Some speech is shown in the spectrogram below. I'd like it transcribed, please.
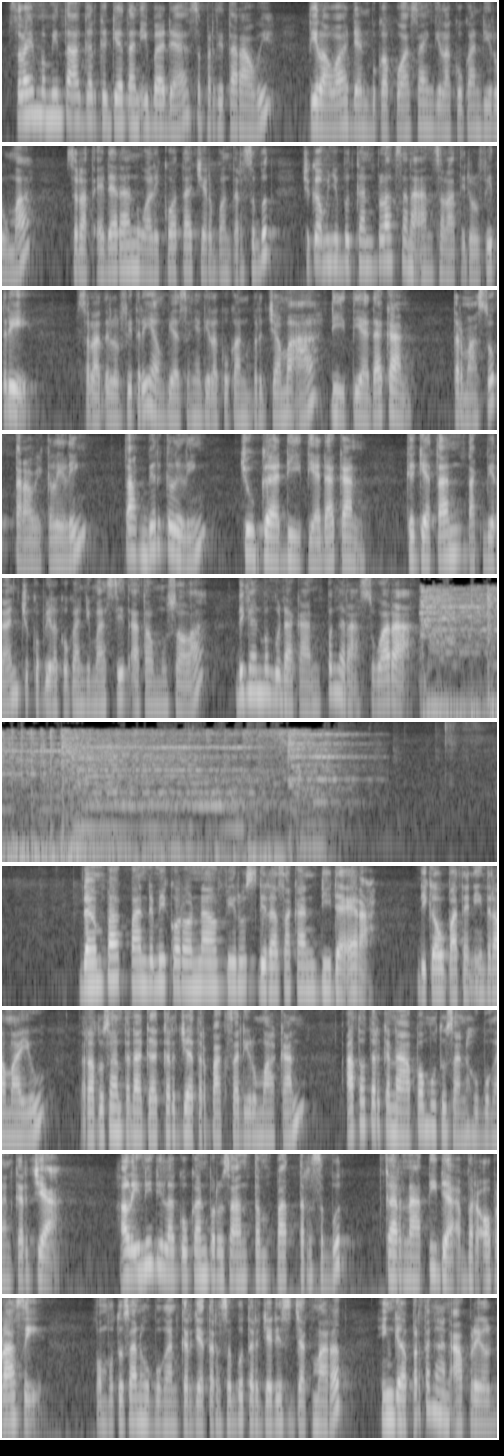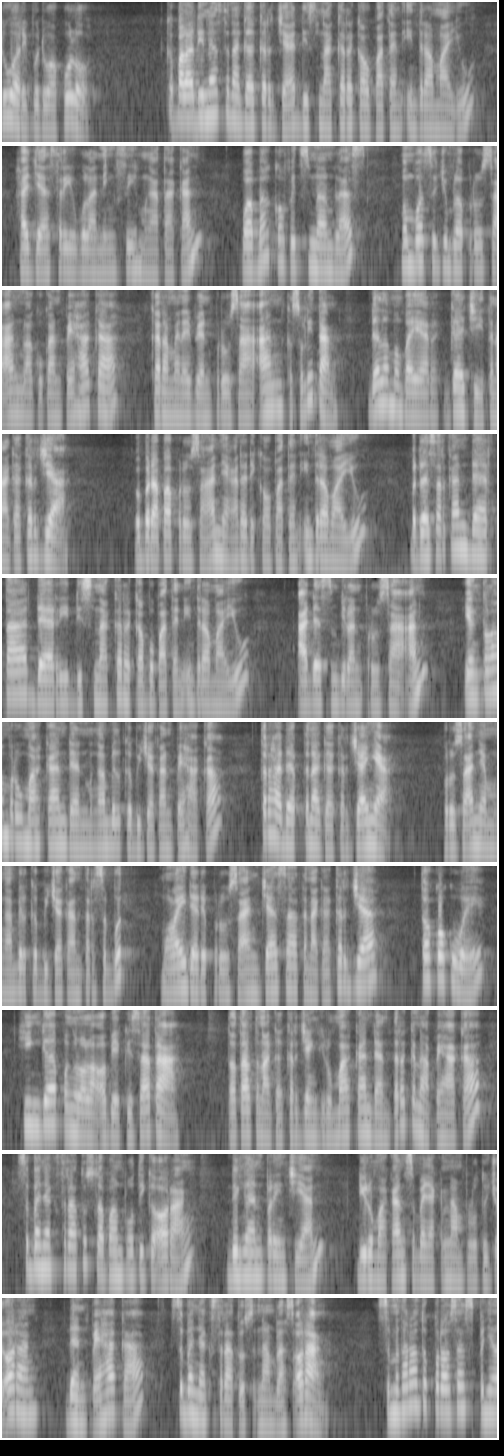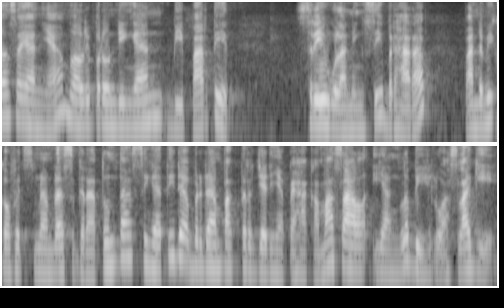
Selain meminta agar kegiatan ibadah seperti tarawih, tilawah, dan buka puasa yang dilakukan di rumah, surat edaran wali kota Cirebon tersebut juga menyebutkan pelaksanaan sholat idul fitri. Sholat idul fitri yang biasanya dilakukan berjamaah ditiadakan termasuk tarawih keliling, takbir keliling juga ditiadakan. Kegiatan takbiran cukup dilakukan di masjid atau musola dengan menggunakan pengeras suara. Dampak pandemi coronavirus dirasakan di daerah. Di Kabupaten Indramayu, ratusan tenaga kerja terpaksa dirumahkan atau terkena pemutusan hubungan kerja. Hal ini dilakukan perusahaan tempat tersebut karena tidak beroperasi. Pemutusan hubungan kerja tersebut terjadi sejak Maret hingga pertengahan April 2020. Kepala Dinas Tenaga Kerja di Snaker Kabupaten Indramayu, Haja Sri Wulaningsih mengatakan, wabah COVID-19 membuat sejumlah perusahaan melakukan PHK karena manajemen perusahaan kesulitan dalam membayar gaji tenaga kerja. Beberapa perusahaan yang ada di Kabupaten Indramayu, berdasarkan data dari Disnaker Kabupaten Indramayu, ada sembilan perusahaan yang telah merumahkan dan mengambil kebijakan PHK terhadap tenaga kerjanya. Perusahaan yang mengambil kebijakan tersebut mulai dari perusahaan jasa tenaga kerja, toko kue, hingga pengelola objek wisata. Total tenaga kerja yang dirumahkan dan terkena PHK sebanyak 183 orang dengan perincian dirumahkan sebanyak 67 orang dan PHK sebanyak 116 orang. Sementara untuk proses penyelesaiannya melalui perundingan bipartit Sri Wulaningsi berharap pandemi COVID-19 segera tuntas sehingga tidak berdampak terjadinya PHK massal yang lebih luas lagi.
